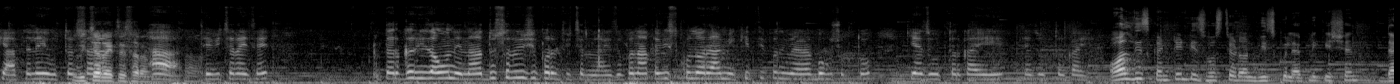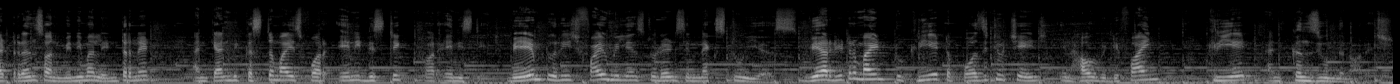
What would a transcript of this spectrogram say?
की आपल्याला हे उत्तर विचारायचं सर हा ते विचारायचंय. तर घरी जाऊन आहे ना दुसऱ्या दिवशी परत विचारायला यायचं पण आता विस्कूलवर आम्ही किती पण वेळा बघू शकतो की याचं उत्तर काय आहे त्याचं उत्तर काय आहे. All this content is hosted on Vschool application that runs on minimal internet and can be customised for any district or any state we aim to reach five million students in next two years we are determined to create a positive change in how we define create and consume the knowledge.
